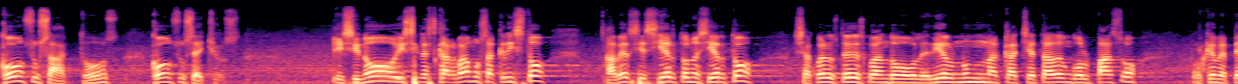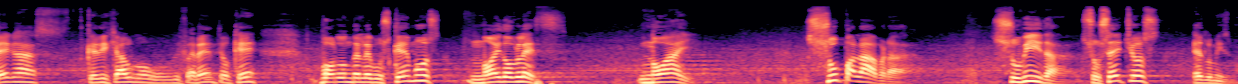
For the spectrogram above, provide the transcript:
con sus actos, con sus hechos. Y si no, y si le escarbamos a Cristo, a ver si es cierto o no es cierto. ¿Se acuerdan ustedes cuando le dieron una cachetada, un golpazo? ¿Por qué me pegas? ¿Qué dije algo diferente o qué? Por donde le busquemos, no hay doblez. No hay. Su palabra, su vida, sus hechos es lo mismo.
